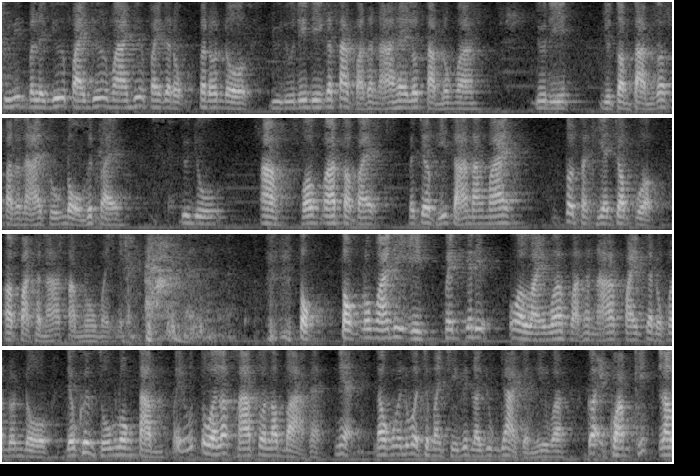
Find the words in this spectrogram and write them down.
ชีวิตมันเลยยื้อไปยื้อมายื้อไปกระดกกระโดดโดอยู่ดูดีๆก็ตั้งปรารถนาให้ลดต่ำลงมา อยู่ดีอยู่ต่ำๆก็ปรารถนาให้สูงโด่งขึ้นไป อยู่ๆอ้าวพอมาต่อไปไปเจอผีสางนางไม้ ต้นตะเคียนจอมปลวกปรารถนาต่ำลงมาอีกตกตกลงมานี่อีกเป็นก็ดิว่าอะไรวะปรารถนาไปกระดกกระโดนโด เดี๋ยวขึ้นสูงลงต่ำไม่รู้ตัวแล้วขาตัวลำบากเนี่ยเราก็ไม่รู้ว่าจะมาชีวิตเรายุ่งยากอย่างนี้วะก็ไอความคิดเรา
